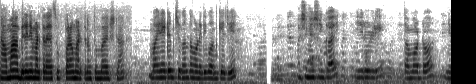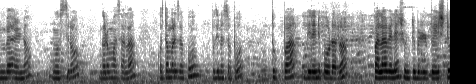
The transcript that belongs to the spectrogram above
ನಮ್ಮ ಅಮ್ಮ ಬಿರಿಯಾನಿ ಮಾಡ್ತಾರೆ ಸೂಪರಾಗಿ ಮಾಡ್ತಾರೆ ನಂಗೆ ತುಂಬ ಇಷ್ಟ. ಮೈನ್ ಐಟಮ್ ಚಿಕನ್ ತೊಗೊಂಡಿದ್ದೀವಿ ಒಂದು ಕೆ ಜಿ ಹಸಿಮೆಣ್ಸಿನ್ಕಾಯಿ ಈರುಳ್ಳಿ ಟೊಮೊಟೊ ನಿಂಬೆಹಣ್ಣು ಮೊಸರು ಗರಂ ಮಸಾಲ, ಕೊತ್ತಂಬರಿ ಸೊಪ್ಪು, ಪುದೀನ ಸೊಪ್ಪು, ತುಪ್ಪ, ಬಿರಿಯಾನಿ ಪೌಡರು, ಪಲಾವ್ ಎಲೆ, ಶುಂಠಿ ಬೆಳ್ಳುಳ್ಳಿ ಪೇಸ್ಟು,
